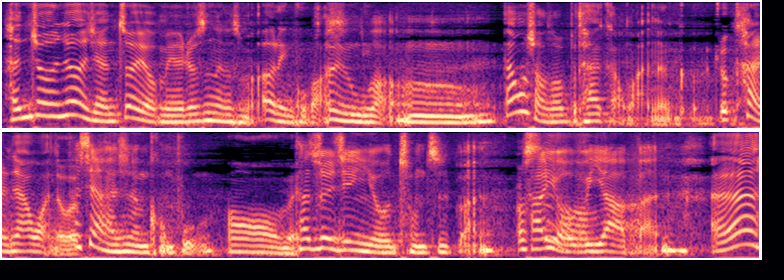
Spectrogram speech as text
很久很久以前最有名的就是那个什么《二零古堡》。二零古堡，嗯，但我小时候不太敢玩那个，就看人家玩的。他现在还是很恐怖哦。他最近有重置版，他有 VR 版。哎，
